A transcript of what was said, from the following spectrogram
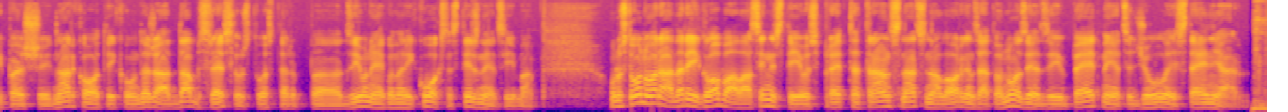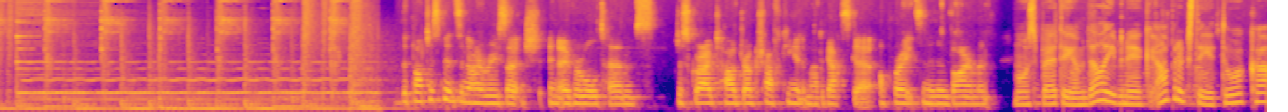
īpaši narkotiku un dažādu dabas resursu, tostarp uh, dzīvnieku un arī koksnes tirzniecībā. Un uz to norāda arī globālās iniciatīvas pret transnacionālo organizēto noziedzību pētniece Džūlija Steinjārda. The participants in our research, in overall terms, described how drug trafficking in Madagascar operates in an environment. Mūsu pētījuma dalībnieki aprakstīja to, kā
